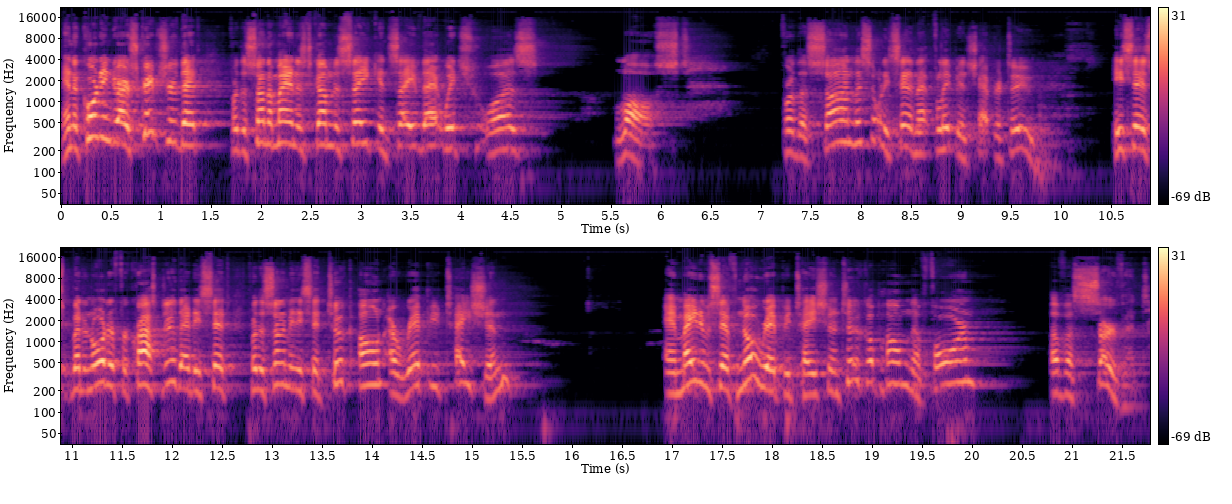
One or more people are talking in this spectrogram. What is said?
And according to our scripture, that for the Son of Man is to come to seek and save that which was lost for the Son. Listen to what he said in that Philippians chapter 2. He says, But in order for Christ to do that, he said, For the Son of Man, he said, took on a reputation and made himself no reputation and took upon the form of a servant.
